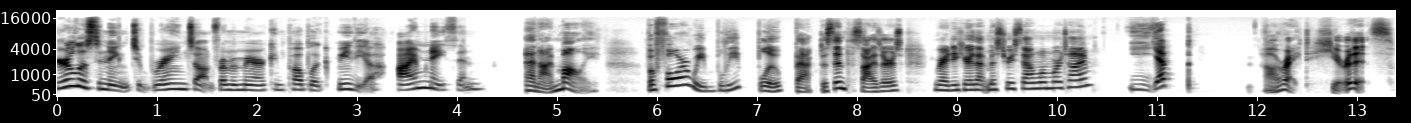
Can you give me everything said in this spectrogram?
You're listening to Brains On from American Public Media. I'm Nathan. And I'm Molly. Before we bleep bloop back to synthesizers, you ready to hear that mystery sound one more time? Yep. All right, here it is.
